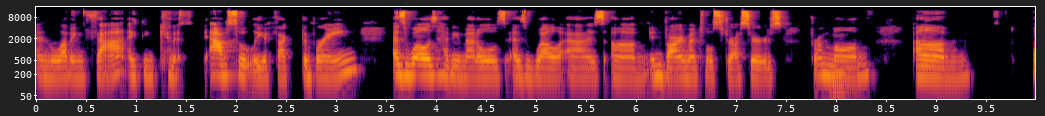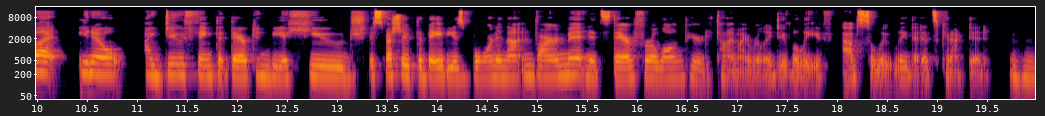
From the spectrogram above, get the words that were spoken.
and loving fat. I think can absolutely affect the brain as well as heavy metals, as well as um, environmental stressors from Mm. mom. Um, but you know, I do think that there can be a huge, especially if the baby is born in that environment and it's there for a long period of time. I really do believe absolutely that it's connected. hmm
